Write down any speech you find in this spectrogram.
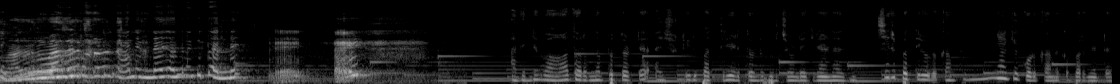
ഞാൻ എന്നാ നിനക്ക് തന്നെ? അതിന്റെ വാ തുറന്നപ്പോൾ തൊട്ട് ഐശുട്ടി ഒരു പത്തിരി എടുത്തോണ്ട് പിടിച്ചുകൊണ്ടിരിക്കുകയാണ് അത് ഇച്ചിരി പത്തിരി കൊടുക്കാം. കുഞ്ഞാക്കി കൊടുക്കാന്നൊക്കെ പറഞ്ഞിട്ട്.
